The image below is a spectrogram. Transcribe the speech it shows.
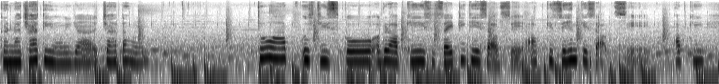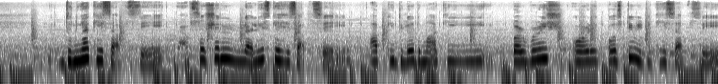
کرنا چاہتی ہوں یا چاہتا ہوں۔ تو آپ اس چیز کو، اگر آپ کی سوسائٹی کے حساب سے، آپ کے ذہن کے حساب سے، آپ کی دنیا کے حساب سے، آپ سوشل ویلیوز کے حساب سے، آپ کی دل و دماغ کی پرورش اور ایک پازیٹیوٹی کے حساب سے،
